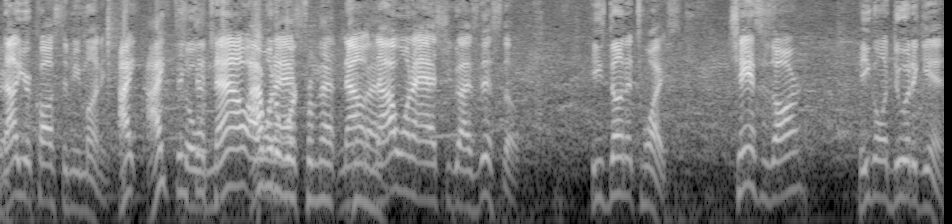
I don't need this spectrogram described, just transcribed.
Now you're costing me money. I, I think So that's, now I, I, would want have to worked from that. Now, from that. now I want to ask you guys this though. He's done it twice. Chances are he going to do it again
